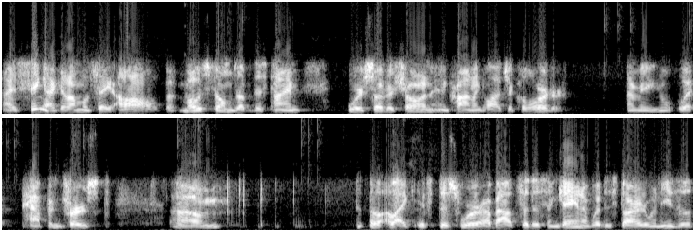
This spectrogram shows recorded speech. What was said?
I think I could almost say all, but most films up this time were sort of shown in chronological order. I mean, what happened first? Um, like if this were about Citizen Kane, it would have started when he's a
